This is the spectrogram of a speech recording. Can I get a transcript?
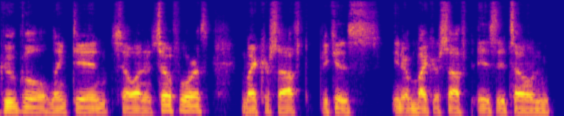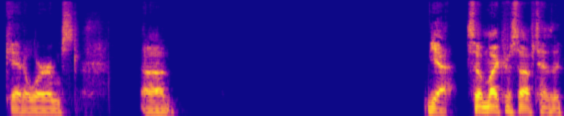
Google, LinkedIn, so on and so forth. Microsoft, because you know Microsoft is its own can of worms. Yeah, so Microsoft has a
